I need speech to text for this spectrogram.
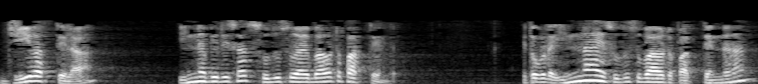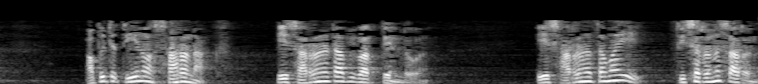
ජීවත් වෙලා ඉන්න පිරිසත් සුදුසු අය බවට පත් වෙන්න. එතකොට ඉන්න අය සුදුසු බවටපත් වෙන්න නම් අපිට තියෙනවා සරණක්. ඒ සරණට අපිපත් වෙන්න ඕන. ඒ සරණ තමයි ත්‍රිසරණ සරණ.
